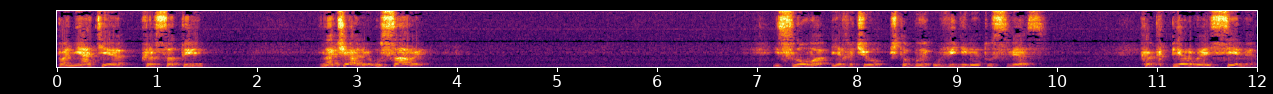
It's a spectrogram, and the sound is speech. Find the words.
понятие красоты в начале, у Сары. И снова я хочу, чтобы мы увидели эту связь. Как первое семя,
